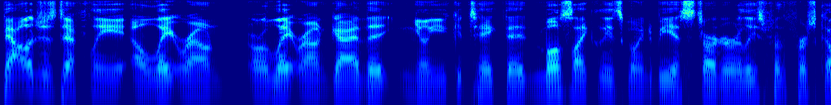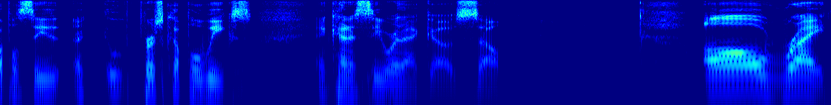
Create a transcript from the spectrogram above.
Ballage is definitely a late round or late round guy that you know you could take. That most likely is going to be a starter at least for the first couple se- uh, first couple weeks, and kind of see where that goes. So, all right,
